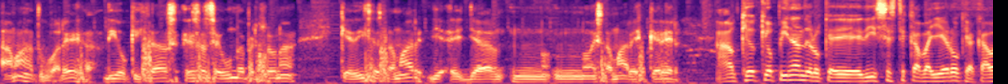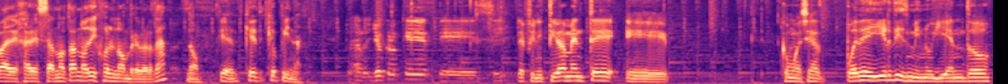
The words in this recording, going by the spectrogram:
amas a tu pareja. Digo, quizás esa segunda persona que dices amar ya, eh, no, es amar, es querer. Ah, ¿qué, ¿qué, opinan de lo que dice este caballero que acaba de dejar esta nota? No dijo el nombre, ¿verdad? No. ¿Qué, qué, opinan? Claro, yo creo que eh, sí. Definitivamente, como decía, puede ir disminuyendo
